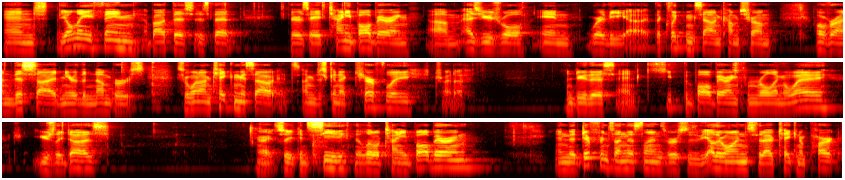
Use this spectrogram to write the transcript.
And the only thing about this is that there's a tiny ball bearing, um, as usual, in where the, uh, the clicking sound comes from, over on this side near the numbers. So when I'm taking this out, I'm just going to carefully try to undo this and keep the ball bearing from rolling away, usually does. Alright, so you can see the little tiny ball bearing. And the difference on this lens versus the other ones that I've taken apart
